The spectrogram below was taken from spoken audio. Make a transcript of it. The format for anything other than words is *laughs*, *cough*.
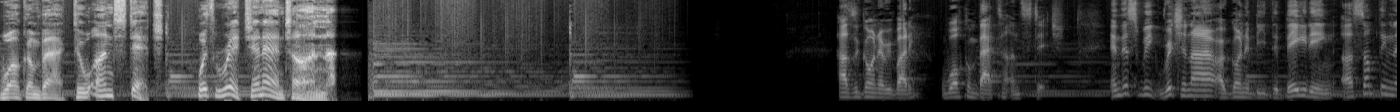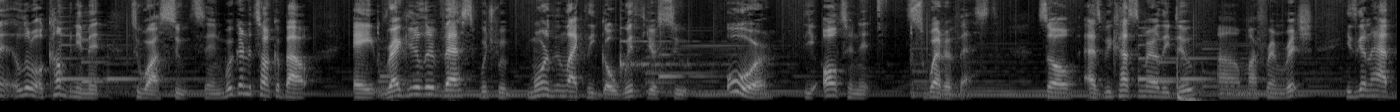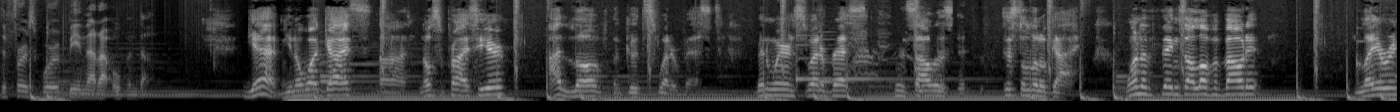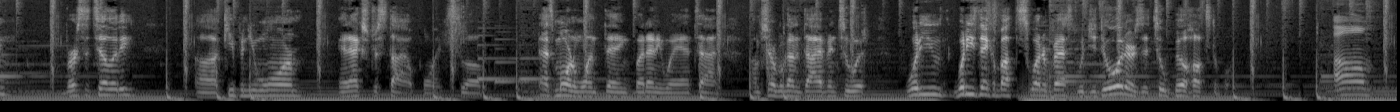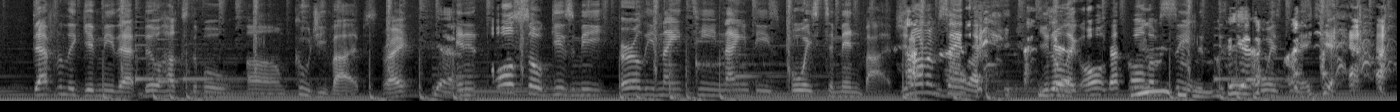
Welcome back to Unstitched with Rich and Anton. How's it going, everybody? Welcome back to Unstitched. And this week, Rich and I are going to be debating uh, something that a little accompaniment to our suits. And we're going to talk about a regular vest, which would more than likely go with your suit, or the alternate sweater vest. So, as we customarily do, uh, my friend Rich, he's going to have the first word being that I opened up. Yeah, you know what, guys? Uh, no surprise here. I love a good sweater vest. Been wearing sweater vests since I was just a little guy. One of the things I love about it layering, versatility, uh, keeping you warm, and extra style points. So that's more than one thing. But anyway, Anton, I'm sure we're gonna dive into it. What do you What do you think about the sweater vest? Would you do it, or is it too Bill Huxtable? Um, definitely give me that Bill Huxtable, um, Coogi vibes, right? Yeah. And it also gives me early 1990s Boyz II Men vibes. You know what I'm *laughs* saying? Like, you know, Yeah. like all that's all I'm seeing is, is Yeah. Boyz II Men. Yeah. *laughs*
